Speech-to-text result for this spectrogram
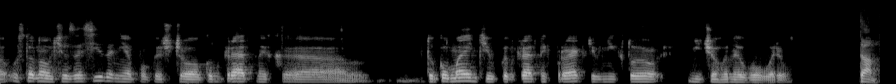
установче засідання. Поки що конкретних е, документів, конкретних проєктів ніхто нічого не обговорював. Так,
